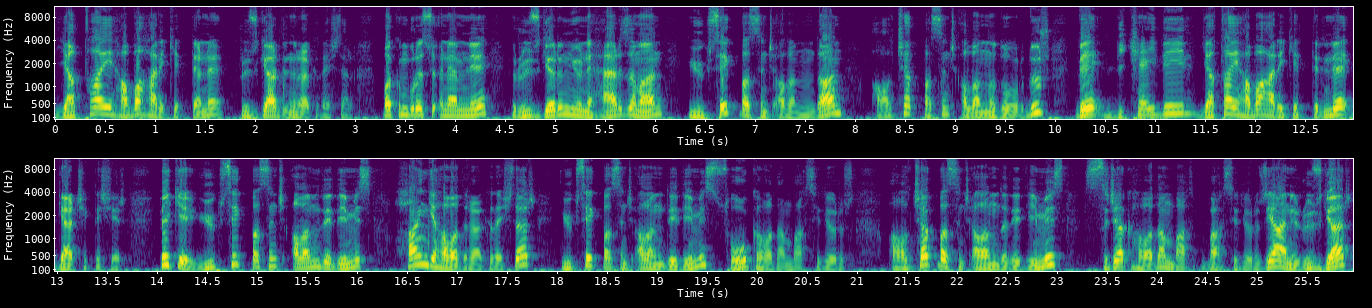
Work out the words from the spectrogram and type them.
yatay hava hareketlerine rüzgar denir arkadaşlar. Bakın burası önemli. Rüzgarın yönü her zaman yüksek basınç alanından alçak basınç alanına doğrudur ve dikey değil yatay hava hareketlerinde gerçekleşir. Peki yüksek basınç alanı dediğimiz hangi havadır arkadaşlar? Yüksek basınç alanı dediğimiz soğuk havadan bahsediyoruz. Alçak basınç alanında dediğimiz sıcak havadan bahsediyoruz. Yani rüzgar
